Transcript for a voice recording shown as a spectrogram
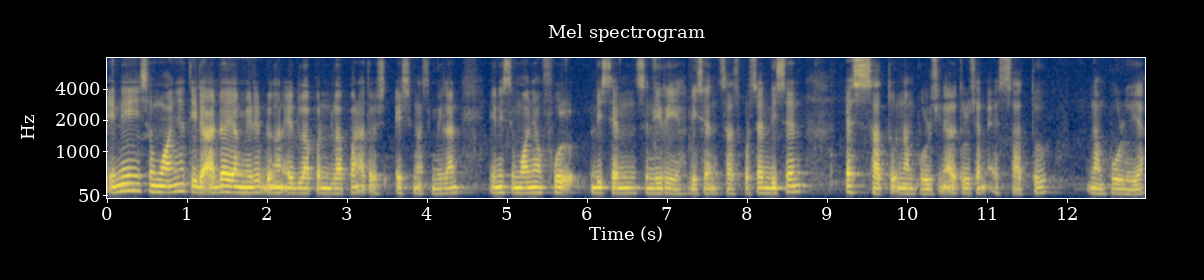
Ini semuanya tidak ada yang mirip dengan E88 atau E99 ini semuanya full desain sendiri ya desain 100% desain S160 sini ada tulisan S160 ya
